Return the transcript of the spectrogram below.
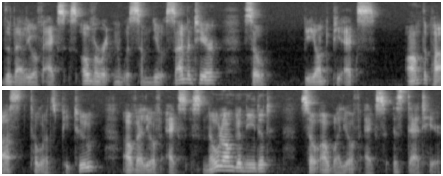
the value of x is overwritten with some new assignment here. So beyond px on the path towards P2, our value of x is no longer needed, so our value of x is dead here.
